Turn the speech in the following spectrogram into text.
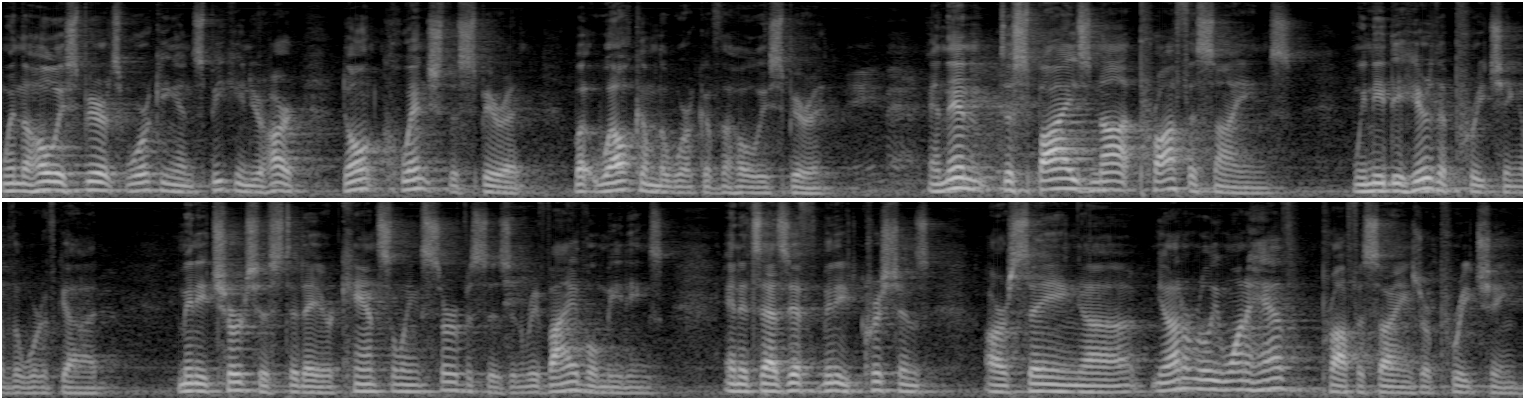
When the Holy Spirit's working and speaking to your heart, don't quench the Spirit but welcome the work of the Holy Spirit. Amen. And then despise not prophesyings. We need to hear the preaching of the Word of God. Many churches today are canceling services and revival meetings, and it's as if many Christians are saying, uh, you know, I don't really want to have prophesyings or preaching.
